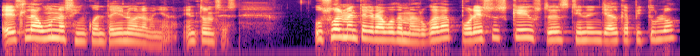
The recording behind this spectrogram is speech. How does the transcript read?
es la 1.51 de la mañana. Entonces, usualmente grabo de madrugada, por eso es que ustedes tienen ya el capítulo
